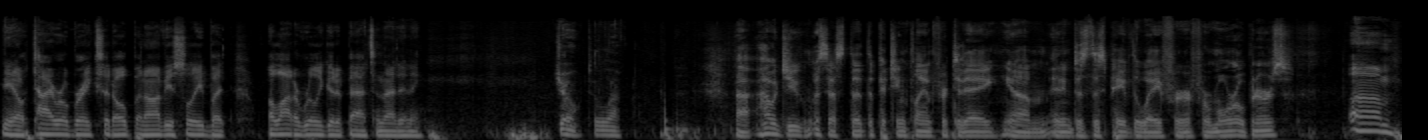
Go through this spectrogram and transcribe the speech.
You know, Thairo breaks it open, obviously, but a lot of really good at bats in that inning. Joe, to the left. Uh, how would you assess the, the pitching plan for today? Um, and does this pave the way for, for more openers? Um,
